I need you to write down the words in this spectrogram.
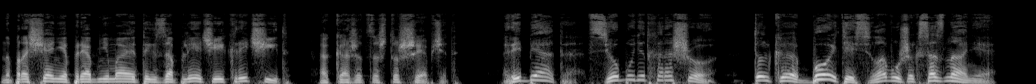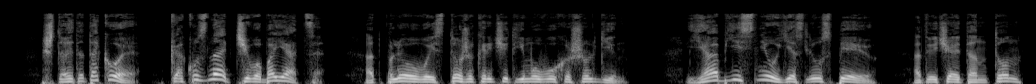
на прощание приобнимает их за плечи и кричит, а кажется, что шепчет. «Ребята, все будет хорошо. Только бойтесь ловушек сознания». «Что это такое? Как узнать, чего бояться?» Отплевываясь, тоже кричит ему в ухо Шульгин. «Я объясню, если успею», — отвечает Антон,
